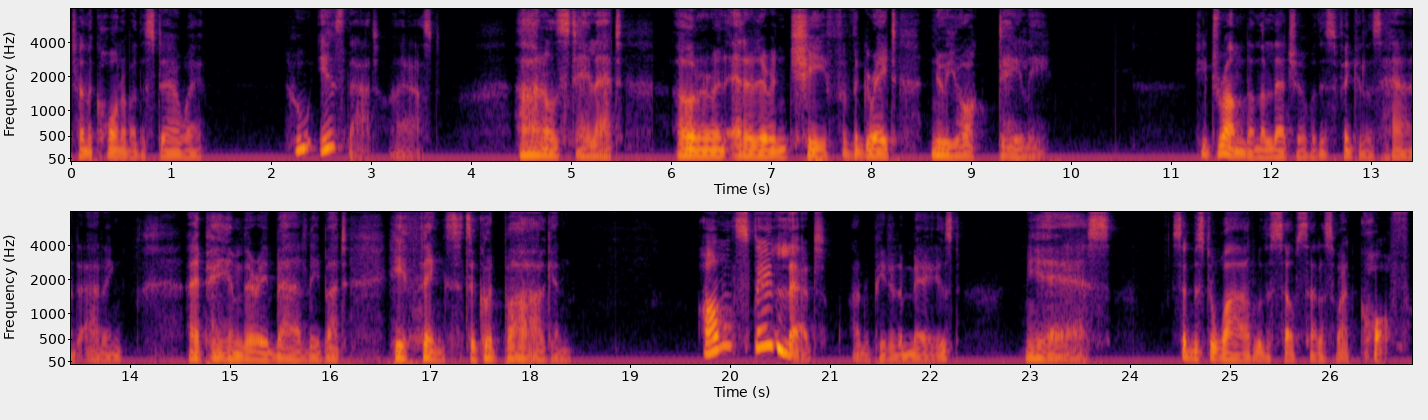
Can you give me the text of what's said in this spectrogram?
turn the corner by the stairway. Who is that? I asked. Arnold Steylette, owner and editor in chief of the great New York Daily. He drummed on the ledger with his fingerless hand, adding, I pay him very badly, but he thinks it's a good bargain. Arnold Steylette? I repeated, amazed. Yes, said Mr. Wilde with a self satisfied cough.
